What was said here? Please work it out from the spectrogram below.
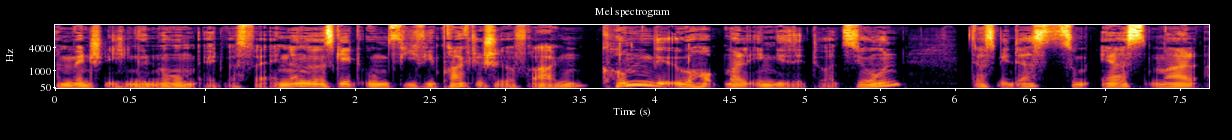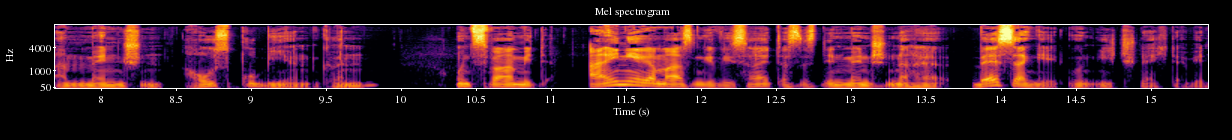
am menschlichen Genom etwas verändern, sondern es geht um viel, viel praktischere Fragen. Kommen wir überhaupt mal in die Situation, dass wir das zum ersten Mal am Menschen ausprobieren können? Und zwar mit einigermaßen Gewissheit, dass es den Menschen nachher besser geht und nicht schlechter wird.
